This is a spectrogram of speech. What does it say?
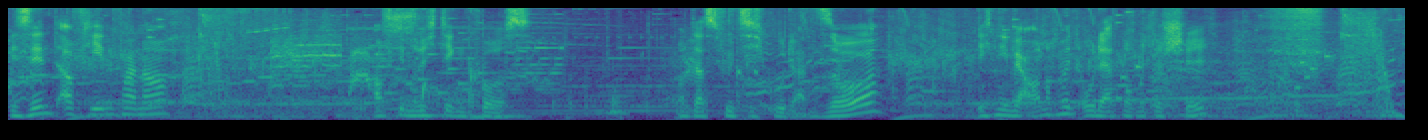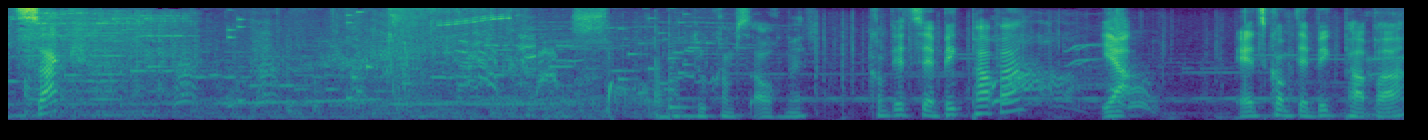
Wir sind auf jeden Fall noch auf dem richtigen Kurs. Und das fühlt sich gut an. So. Ich nehme ja auch noch mit. Oh, der hat ein rotes Schild. Zack. Du kommst auch mit. Kommt jetzt der Big Papa? Ja. Jetzt kommt der Big Papa.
